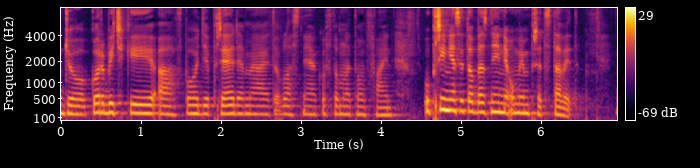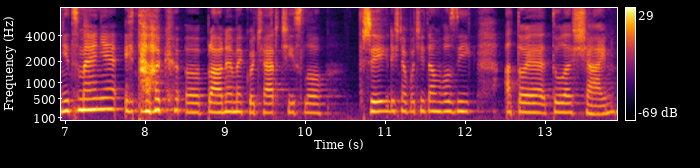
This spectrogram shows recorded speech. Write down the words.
do korbičky a v pohodě přejedeme a je to vlastně jako v tomhle tom fajn. Upřímně si to bez něj neumím představit. Nicméně i tak eh, plánujeme kočár číslo 3, když nepočítám vozík, a to je Tule Shine,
